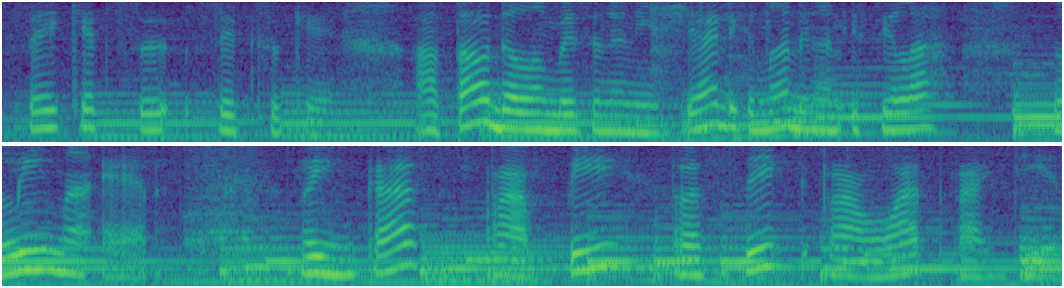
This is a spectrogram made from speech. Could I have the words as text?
Seiketsu, Setsuke. Atau dalam bahasa Indonesia dikenal dengan istilah 5R ringkas, rapi, resik, rawat, rajin.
